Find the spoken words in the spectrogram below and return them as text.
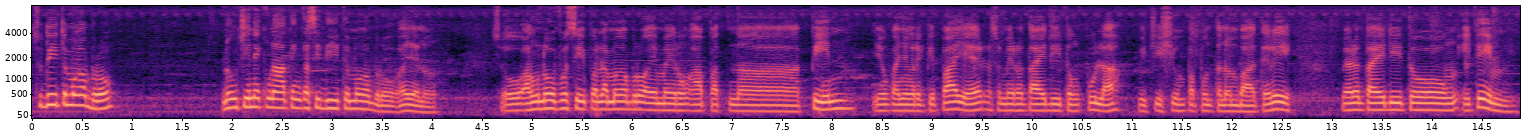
So dito mga bro, Nung chinek natin kasi dito mga bro, ayan o. So, ang Novo C pala mga bro ay mayroong apat na pin, yung kanyang rectifier. So, meron tayo ditong pula, which is yung papunta ng battery. Meron tayo ditong itim.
